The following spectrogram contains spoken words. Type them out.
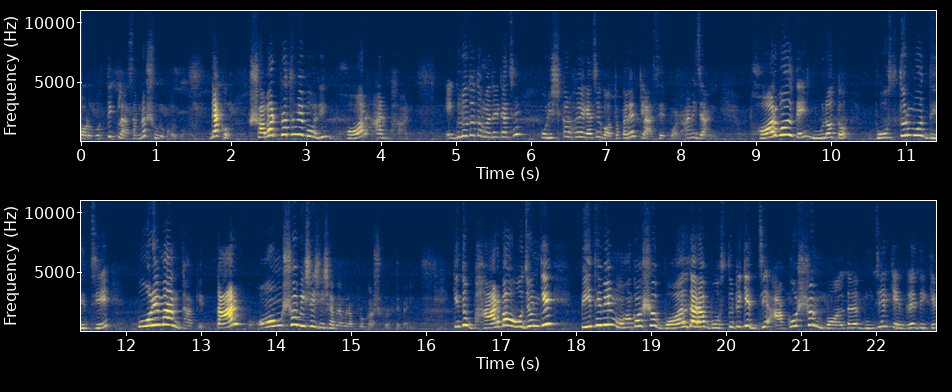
পরবর্তী ক্লাস আমরা শুরু করব। দেখো, সবার প্রথমে বলি ভর আর ভার। এগুলো তো তোমাদের কাছে পরিষ্কার হয়ে গেছে গতকালের ক্লাসের পর, আমি জানি। ভর বলতে মূলত বস্তুর মধ্যে যে পরিমাণ থাকে, তার অংশ বিশেষ হিসাবে আমরা প্রকাশ করতে পারি। কিন্তু ভার বা ওজনকে পৃথিবী মহাকর্ষ বল দ্বারা বস্তুটিকে যে আকর্ষণ বল দ্বারা নিজের কেন্দ্রের দিকে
